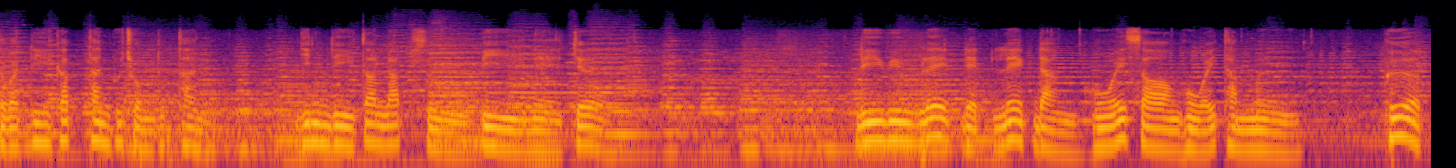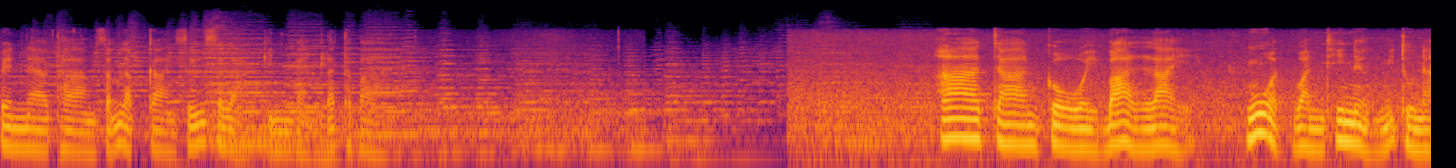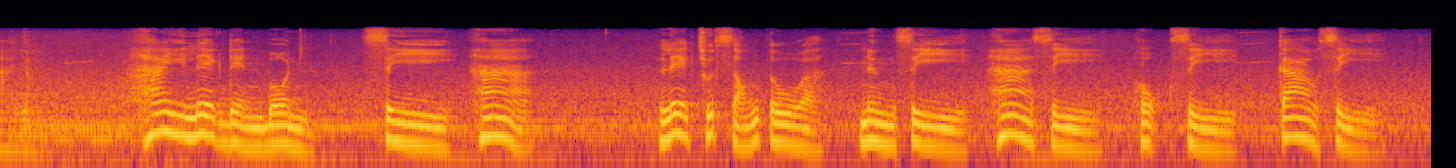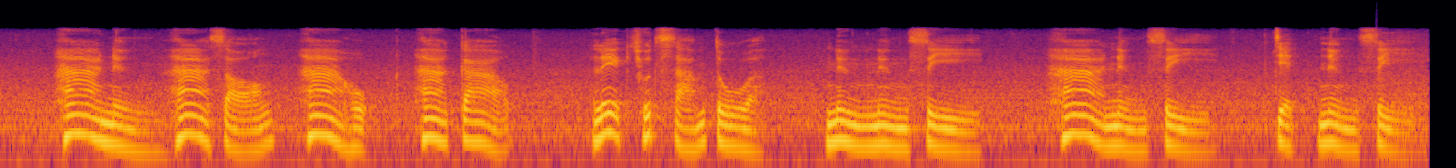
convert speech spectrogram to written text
สวัสดีครับท่านผู้ชมทุกท่าน ยินดีต้อนรับสู่ B Nature รีวิวเลขเด็ดเลขดัง หวยซองหวยทำมือ เพื่อเป็นแนวทางสำหรับการซื้อสลากกินแบ่งรัฐบาล อาจารย์โกยบ้านไล่งวดวันที่หนึ่งมิถุนายน ให้เลขเด่นบน 4 5 เลขชุดสองตัว 1 4 5 4 6 4 9 4 5 1 5 2 5 6 5 9 เลขชุดสามตัว 1 1 4 5 1 4 7 1 4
